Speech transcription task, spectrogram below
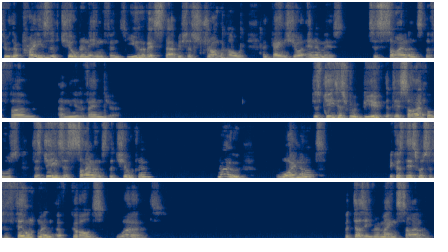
Through the praise of children and infants, you have established a stronghold against your enemies to silence the foe and the avenger. Does Jesus rebuke the disciples? Does Jesus silence the children? No. Why not? Because this was the fulfillment of God's words. But does he remain silent?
